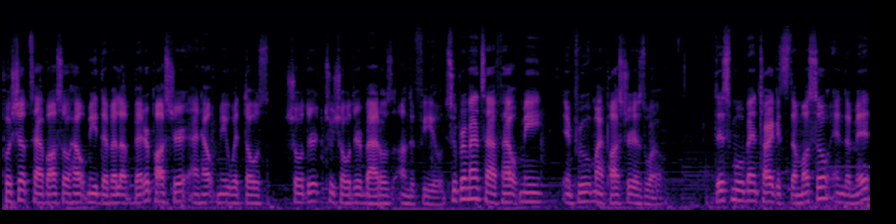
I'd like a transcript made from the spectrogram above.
Push-ups have also helped me develop better posture and helped me with those shoulder to shoulder battles on the field. Supermans have helped me improve my posture as well. This movement targets the muscle in the mid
